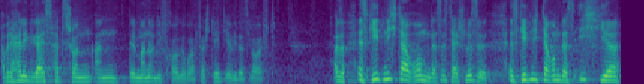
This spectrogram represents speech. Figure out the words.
Aber der Heilige Geist hat es schon an den Mann und die Frau gebracht. Versteht ihr, wie das läuft? Also es geht nicht darum, das ist der Schlüssel, es geht nicht darum, dass ich hier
